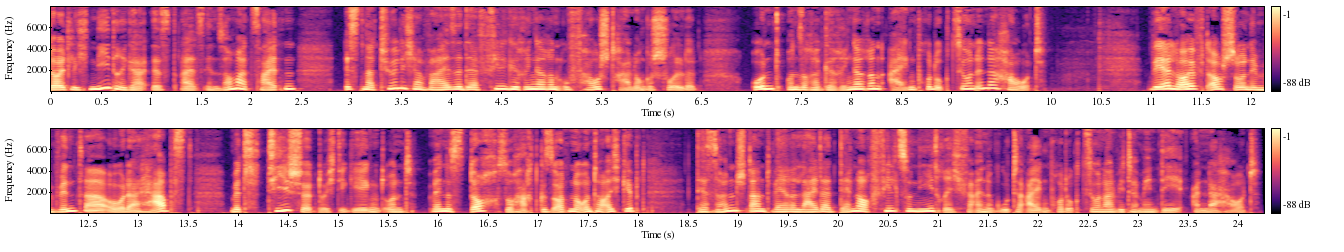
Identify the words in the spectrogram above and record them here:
deutlich niedriger ist als in Sommerzeiten, ist natürlicherweise der viel geringeren UV-Strahlung geschuldet und unserer geringeren Eigenproduktion in der Haut. Wer läuft auch schon im Winter oder Herbst mit T-Shirt durch die Gegend und wenn es doch so hartgesottene unter euch gibt, der Sonnenstand wäre leider dennoch viel zu niedrig für eine gute Eigenproduktion an Vitamin D an der Haut.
